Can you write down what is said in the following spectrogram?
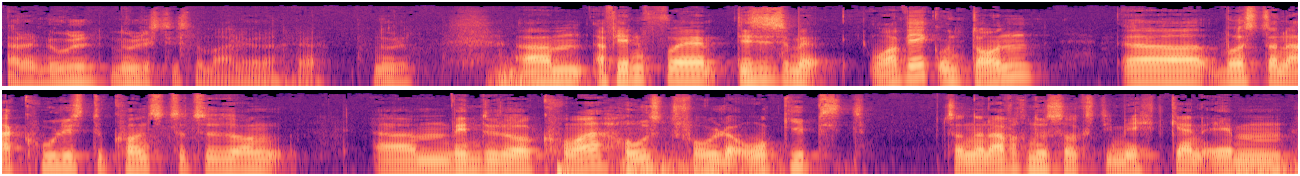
oder Null, Null ist das normale, oder? Ja, Null. Ähm, auf jeden Fall, das ist einmal ein Weg und dann, äh, was dann auch cool ist, du kannst sozusagen, ähm, wenn du da kein Host-Folder angibst, sondern einfach nur sagst, ich möchte gern eben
